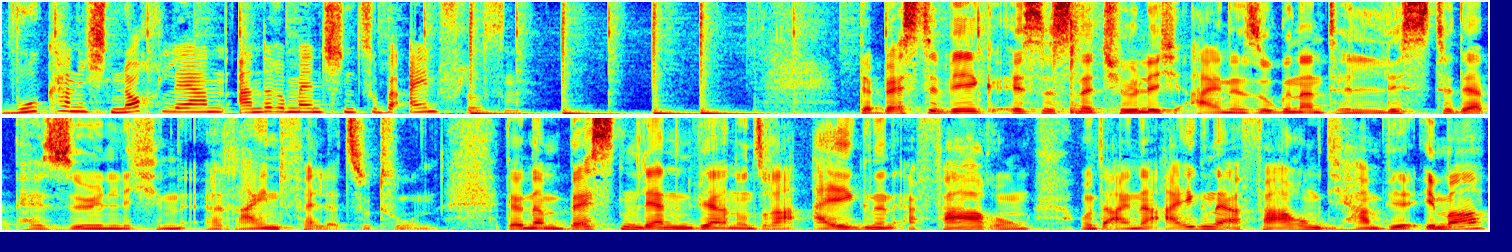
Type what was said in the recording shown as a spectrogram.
Wo kann ich noch lernen, andere Menschen zu beeinflussen? Der beste Weg ist es natürlich, eine sogenannte Liste der persönlichen Reinfälle zu tun. Denn am besten lernen wir an unserer eigenen Erfahrung. Und eine eigene Erfahrung, die haben wir immer,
